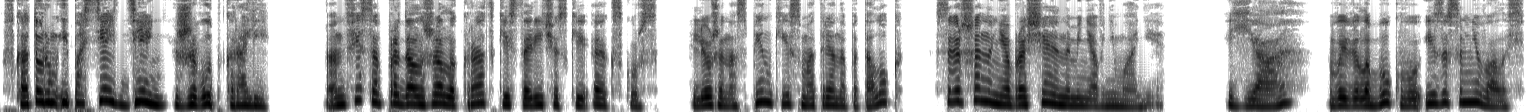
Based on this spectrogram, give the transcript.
в котором и по сей день живут короли. Анфиса продолжала краткий исторический экскурс, лежа на спинке и смотря на потолок, совершенно не обращая на меня внимания. Я Вывела букву и засомневалась,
